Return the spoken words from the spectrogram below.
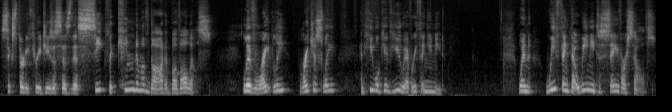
6:33 Jesus says this, "Seek the kingdom of God above all else. Live rightly, righteously, and he will give you everything you need. When we think that we need to save ourselves,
